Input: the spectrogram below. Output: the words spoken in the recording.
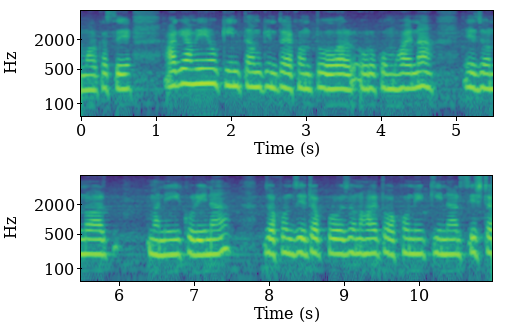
আমার কাছে, আগে আমিও কিনতাম কিন্তু এখন তো আর ওরকম হয় না। এজন্য আর মানে ই করি না। যখন যেটা প্রয়োজন হয় তখনই কেনার চেষ্টা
